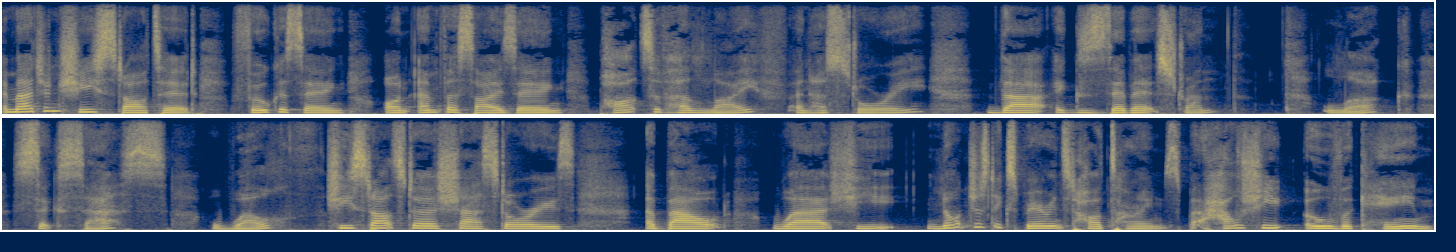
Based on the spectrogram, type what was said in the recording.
Imagine she started focusing on emphasizing parts of her life and her story that exhibit strength, luck, success, wealth. She starts to share stories about where she not just experienced hard times, but how she overcame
